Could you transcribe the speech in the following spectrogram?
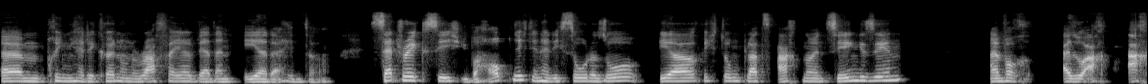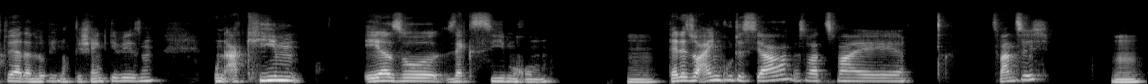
ähm, hätte können und Raphael wäre dann eher dahinter. Cedric sehe ich überhaupt nicht, den hätte ich so oder so eher Richtung Platz 8, 9, 10 gesehen. Einfach, also 8, 8 wäre dann wirklich noch geschenkt gewesen. Und Akim eher so 6, 7 rum. Mhm. Der hatte so ein gutes Jahr, das war 2020, Mhm.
